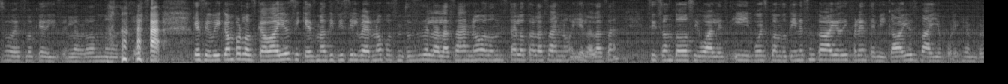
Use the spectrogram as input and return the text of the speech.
Eso es lo que dicen, la verdad no. es que se ubican por los caballos y que es más difícil ver, ¿no? Pues entonces el alazán, ¿no? ¿Dónde está el otro alazán, no? Y el alazán, sí son todos iguales. Y pues cuando tienes un caballo diferente, mi caballo es Bayo, por ejemplo.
